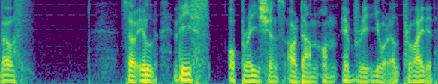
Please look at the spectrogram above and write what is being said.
both. So these operations are done on every URL provided.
